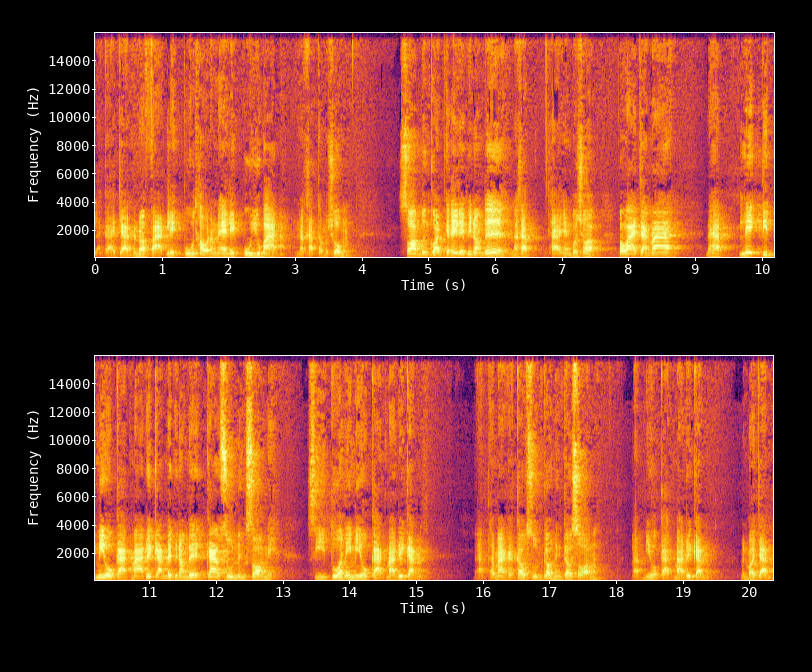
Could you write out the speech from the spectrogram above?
หลักอาจารย์เป็นว่าฝากเหล็กปูเถาน้ำแน่เหล็กปูอยู่บ้านนะครับท่านผู้ชม ซ่อมเมืองก่อนกันได้เด้อพี่น้องเด้อนะครับถ่ายยังบ่ชอบ เพราะว่าอาจารย์ว่านะครับ เลขติดมีโอกาสมาด้วยกันได้อพี่น้องเด้อ9012นี่สี่ตัวนี้มีโอกาสมาด้วยกันนะครับถ้ามากกับ90 91 92นะครับมีโอกาสมาด้วยกัน มันบ่อาจารย์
